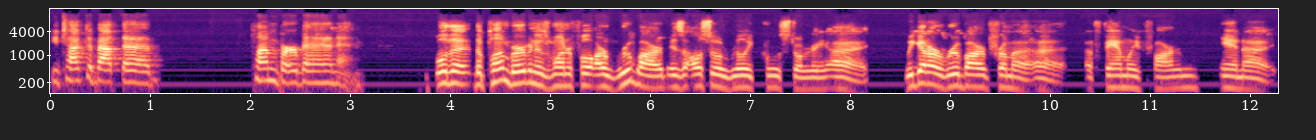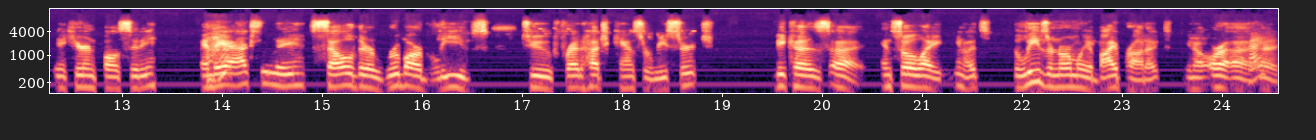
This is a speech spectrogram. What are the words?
You talked about the plum bourbon and. Well, the the plum bourbon is wonderful. Our rhubarb is also a really cool story. Uh, we got our rhubarb from a, a, a family farm in, uh, in here in Fall City, and they uh-huh. actually sell their rhubarb leaves to Fred Hutch Cancer Research because, uh, and so like you know, it's the leaves are normally a byproduct, you know, or a, right. a,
